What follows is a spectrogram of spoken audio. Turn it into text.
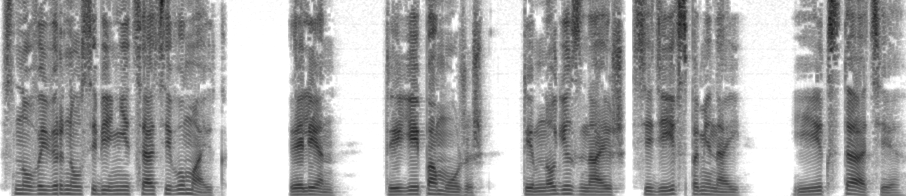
Снова вернул себе инициативу Майк. Элен, ты ей поможешь. Ты многих знаешь, сиди и вспоминай. И, кстати,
